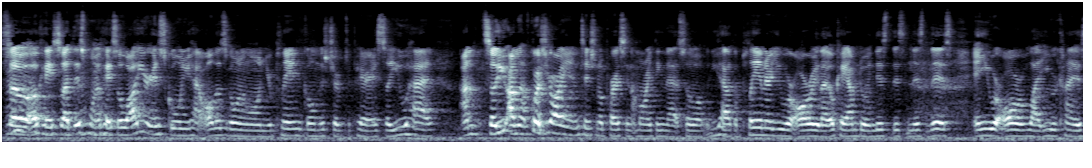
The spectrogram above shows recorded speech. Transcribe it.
So okay, so at this point, okay, so while you're in school and you have all this going on, you're planning to go on this trip to Paris. So you had, I'm so you, I mean, of course, you're already an intentional person. I'm already thinking that. So you have a planner. You were already like, okay, I'm doing this, this, and this, and this, and you were all like, you were kind of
